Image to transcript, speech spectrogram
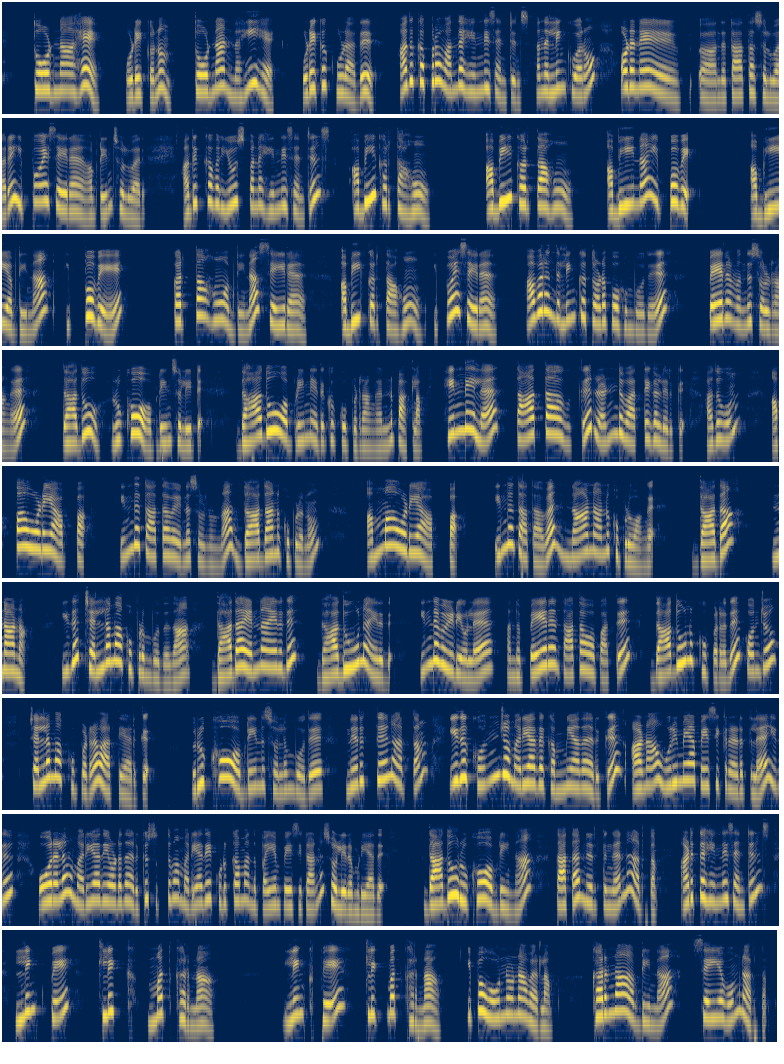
தோட்னா ஹே உடைக்கணும். தோட்னா நஹி ஹே உடைக்க கூடாது அதுக்கப்புறம் வந்த ஹிந்தி சென்டென்ஸ் அந்த லிங்க் வரும். உடனே அந்த தாத்தா சொல்லுவாரு இப்போவே செய்றேன் அப்படின்னு சொல்லுவாரு. அதுக்கு அவர் யூஸ் பண்ண ஹிந்தி சென்டென்ஸ் அபி கர்த்தா அபி கர்த்தா அபினா இப்போவே. அபி அப்படின்னா இப்போவே கர்த்தா அப்படின்னா செய்றேன். அபி கர்த்தா இப்போவே செய்றேன். அவர் அந்த லிங்க தொட போகும்போது பேரன் வந்து சொல்றாங்க தாது ருகோ அப்படின்னு சொல்லிட்டு. தாது அப்படின்னு எதுக்கு கூப்பிடுறாங்கன்னு பார்க்கலாம் ஹிந்தில தாத்தாவுக்கு ரெண்டு வார்த்தைகள் இருக்கு. அதுவும் அப்பாவோடைய அப்பா. இந்த தாத்தாவை என்ன சொல்லணும்னா தாதான்னு கூப்பிடணும். அம்மாவுடைய அப்பா. இந்த தாத்தாவை நானான்னு கூப்பிடுவாங்க. தாதா நானா. இத செல்லமா கூப்பிடும்போது தான் தாதா என்ன ஆயிருது? தாதுன்னு ஆயிருது. இந்த வீடியோல அந்த பேரன் தாத்தாவை பார்த்து தாதுன்னு கூப்பிடுறது கொஞ்சம் செல்லமா கூப்பிடுற வார்த்தையா இருக்கு. ருக்கோ அப்படின்னு சொல்லும்போது நிறுத்துன்னு அர்த்தம். இது கொஞ்சம் மரியாதை கம்மியா தான் இருக்கு. ஆனா உரிமையா பேசிக்கிற இடத்துல இது ஓரளவு மரியாதையோட தான் இருக்கு. சுத்தமா மரியாதையை கொடுக்காம அந்த பையன் பேசிட்டான்னு சொல்லிட முடியாது. தாது ருக்கோ அப்படின்னா தாத்தா நிறுத்துங்கன்னு அர்த்தம். அடுத்த ஹிந்தி சென்டென்ஸ் லிங்க் பே கிளிக் மத் கர்னா லிங்க் பே கிளிக் மத் கர்னா இப்போ ஒன்னொன்னா வரலாம். கர்ணா அப்படின்னா செய்யவும்னு அர்த்தம்.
